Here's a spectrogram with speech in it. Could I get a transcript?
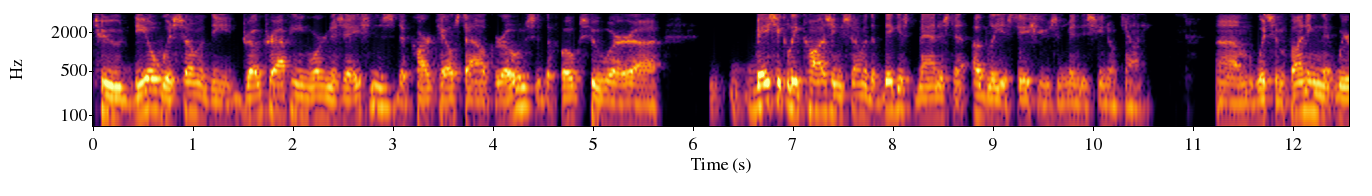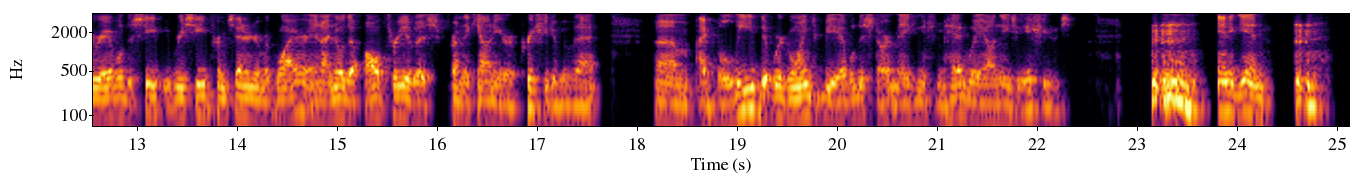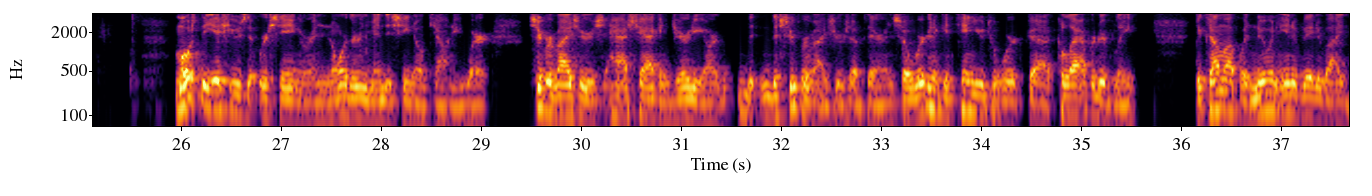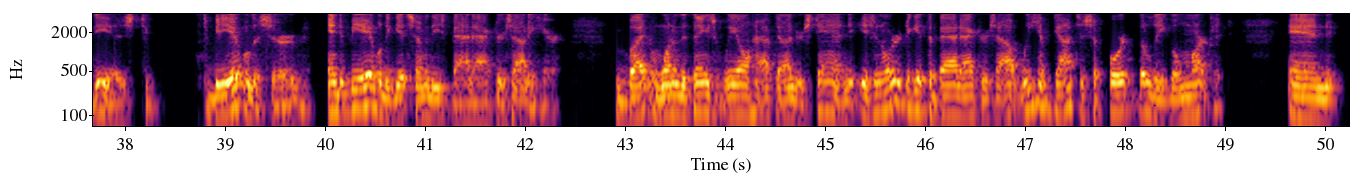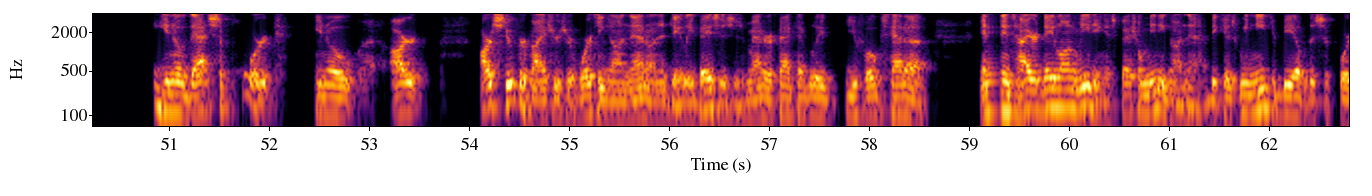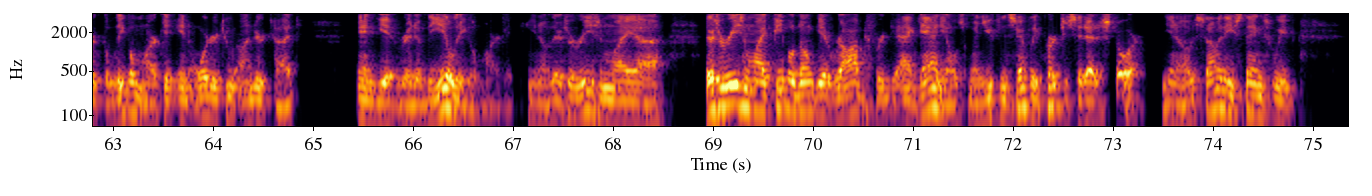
to deal with some of the drug trafficking organizations, the cartel style grows, the folks who are uh, basically causing some of the biggest, baddest, and ugliest issues in Mendocino County. Um, with some funding that we were able to see, receive from Senator McGuire, and I know that all three of us from the county are appreciative of that. Um, I believe that we're going to be able to start making some headway on these issues. and again, most of the issues that we're seeing are in northern Mendocino County, where supervisors Haschak and Gjerde are the, the, supervisors up there. And so we're going to continue to work uh, collaboratively to come up with new and innovative ideas to, to be able to serve and to be able to get some of these bad actors out of here. But one of the things we all have to understand is in order to get the bad actors out, we have got to support the legal market. And, you know, that support, you know, our our supervisors are working on that on a daily basis. As a matter of fact, I believe you folks had a an entire day long meeting, a special meeting on that, because we need to be able to support the legal market in order to undercut and get rid of the illegal market. You know, there's a reason why uh, there's a reason why people don't get robbed for Jack Daniels when you can simply purchase it at a store. You know, some of these things we've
